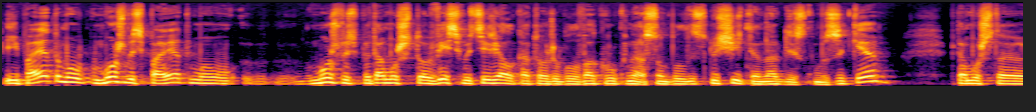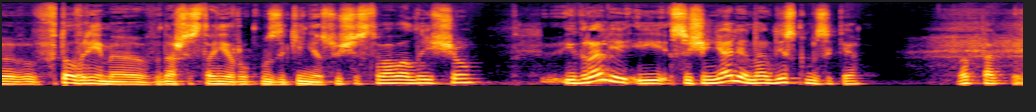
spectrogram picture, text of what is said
И поэтому, может быть, поэтому, может быть, потому что весь материал, который был вокруг нас, он был исключительно на английском языке, потому что в то время в нашей стране рок-музыки не существовало еще. Играли и сочиняли на английском языке. Вот так было.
